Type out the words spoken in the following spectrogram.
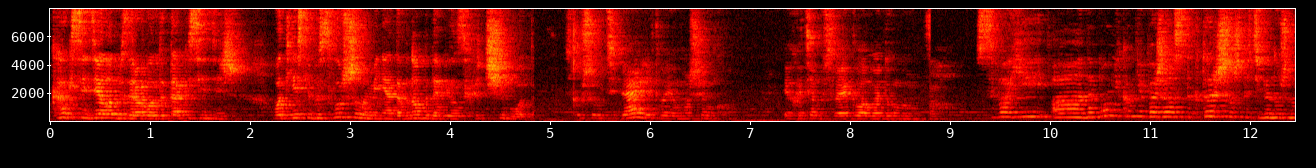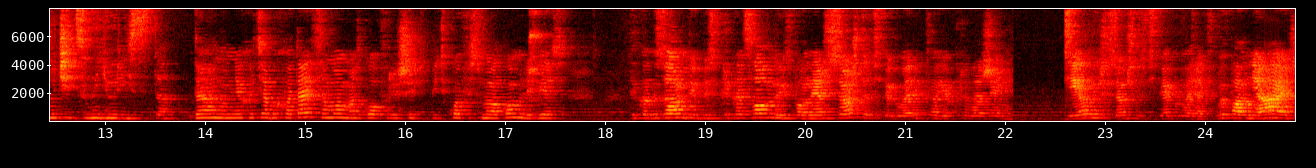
Как сидела без работы, так и сидишь. Вот если бы слушала меня, давно бы добилась хоть чего-то. Слушала тебя или твою машинку? Я хотя бы своей головой думаю. Своей, а напомни-ка мне, пожалуйста, кто решил, что тебе нужно учиться на юриста? Да, но мне хотя бы хватает самой мозгов решить, пить кофе с молоком или без. Ты как зомби беспрекословно исполняешь все, что тебе говорит твое приложение. Делаешь все, что тебе говорят, выполняешь.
